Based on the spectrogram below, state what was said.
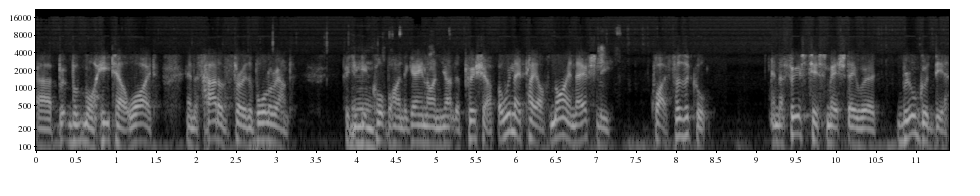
uh, bit, bit more heat out wide, and it's harder to throw the ball around because you mm. get caught behind the gain line, you're under pressure. But when they play off nine, they're actually quite physical. In the first Test match, they were real good there.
